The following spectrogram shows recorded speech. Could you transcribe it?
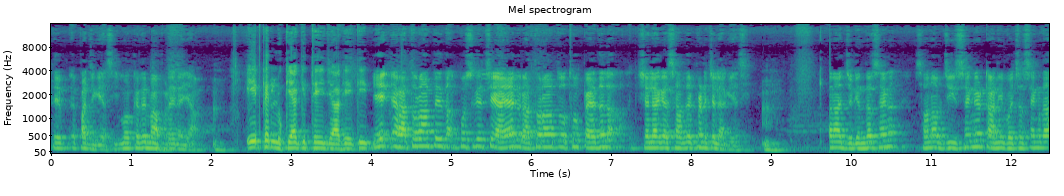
ਤੇ ਭੱਜ ਗਿਆ ਸੀ। ਮੌਕੇ ਤੇ ਮਾਫੜੇ ਨੇ ਜਾ। ਇਹ ਫਿਰ ਲੁਕਿਆ ਕਿੱਥੇ ਜਾ ਕੇ? ਕਿ ਇਹ ਰਾਤੋਂ ਰਾਤ ਤੇ ਪੁੱਛ ਕੇ ਚ ਆਇਆ ਕਿ ਰਾਤੋਂ ਰਾਤ ਉੱਥੋਂ ਪੈਦਲ ਚਲਾ ਗਿਆ ਸਾਹਿਬ ਦੇ ਪਿੰਡ ਚਲਾ ਗਿਆ ਸੀ। ਨਾ ਜੋਗਿੰਦਰ ਸਿੰਘ of ਜੀਤ ਸਿੰਘ ਟਾਣੀ ਬਚਨ ਸਿੰਘ ਦਾ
